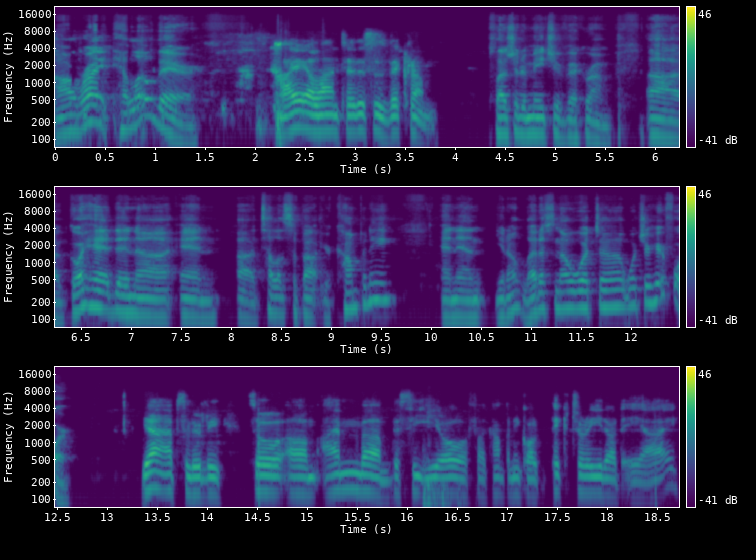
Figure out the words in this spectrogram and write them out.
All right, hello there. Hi, Alante. This is Vikram. Pleasure to meet you, Vikram. Uh, go ahead and uh, and uh, tell us about your company, and then you know let us know what uh, what you're here for. Yeah, absolutely. So um, I'm um, the CEO of a company called Pictory.ai,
